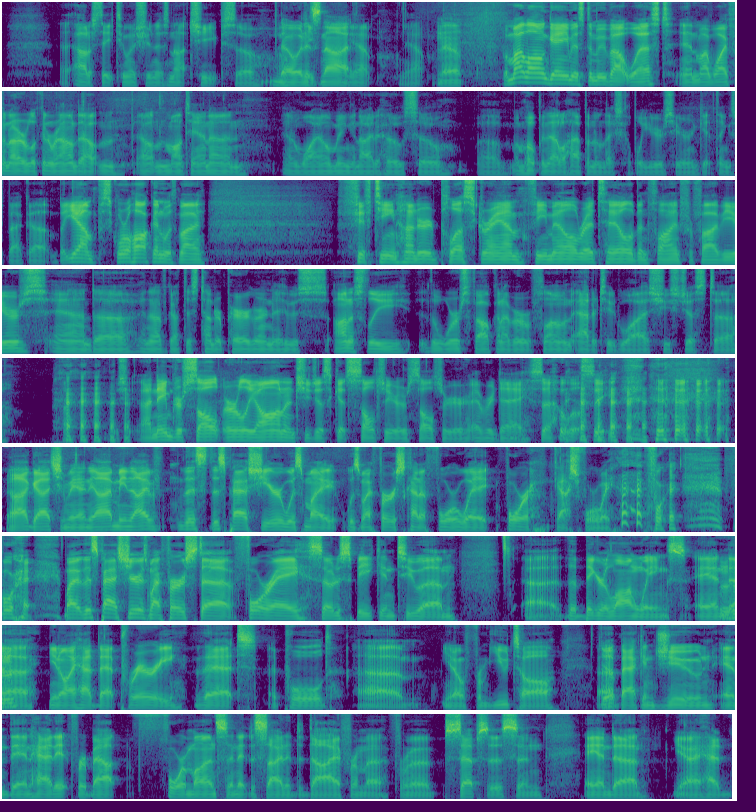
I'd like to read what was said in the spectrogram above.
uh, out of state tuition is not cheap. So no, it keep, is not. Yeah, yeah. No. But my long game is to move out west, and my wife and I are looking around out in out in Montana and and Wyoming and Idaho. So uh, I'm hoping that'll happen in the next couple years here and get things back up. But yeah, I'm squirrel hawking with my 1500 plus gram female red tail. I've been flying for five years, and uh, and I've got this Tundra Peregrine who's honestly the worst falcon I've ever flown attitude wise. She's just uh, she, I named her Salt early on, and she just gets saltier and saltier every day. So we'll see. I got you, man. Yeah, I mean, I've this this past year was my was my first kind of four way four gosh four way four four my this past year is my first uh, foray, so to speak, into um, uh, the bigger long wings, and mm-hmm. uh, you know, I had that prairie that I pulled, um, you know, from Utah uh, back in June, and then had it for about four months, and it decided to die from a from a sepsis, and and uh, yeah, I had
